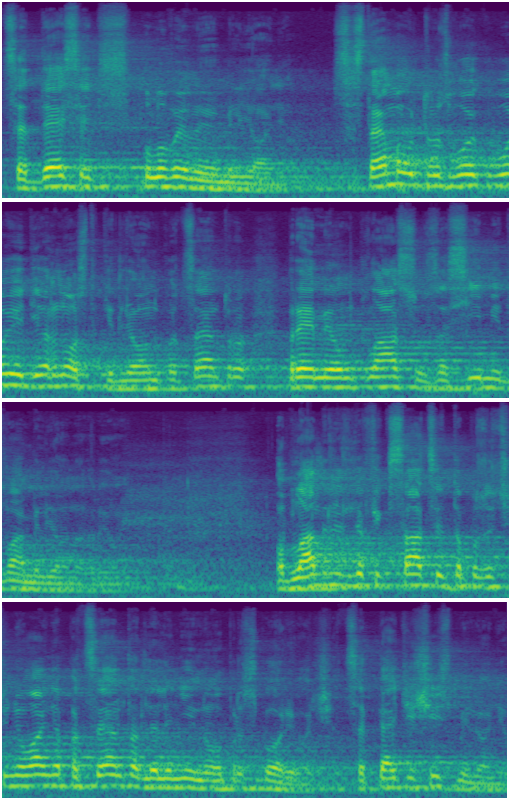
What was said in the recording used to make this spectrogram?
Це 10,5 мільйонів. Система ультразвукової діагностики для онкоцентру преміум класу за 7,2 мільйона гривень. Обладнання для фіксації та позиціонування пацієнта для лінійного прискорювача це 5,6 мільйонів.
